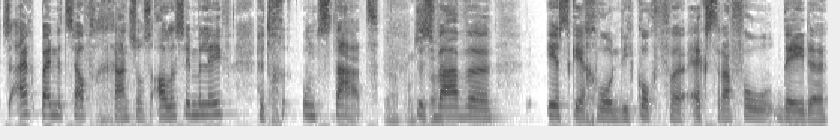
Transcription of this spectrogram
is eigenlijk bijna hetzelfde gegaan zoals alles in mijn leven. Het ontstaat. Ja, het ontstaat. Dus waar we eerste keer gewoon die koffer extra vol deden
